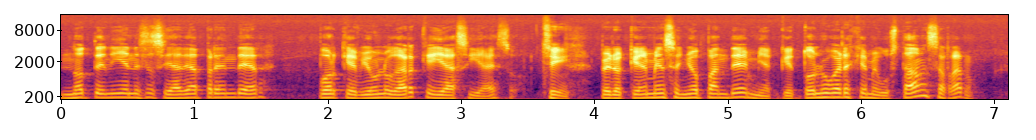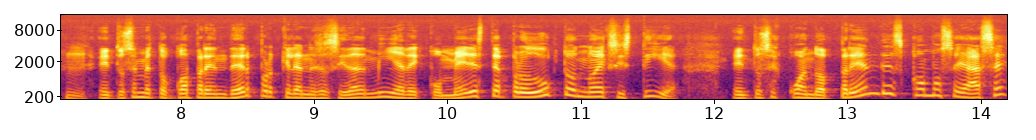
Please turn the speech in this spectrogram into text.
no tenía necesidad de aprender porque había un lugar que ya hacía eso. Sí. Pero que él me enseñó pandemia, que todos los lugares que me gustaban cerraron. Hmm. Entonces me tocó aprender porque la necesidad mía de comer este producto no existía. Entonces cuando aprendes cómo se hace,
